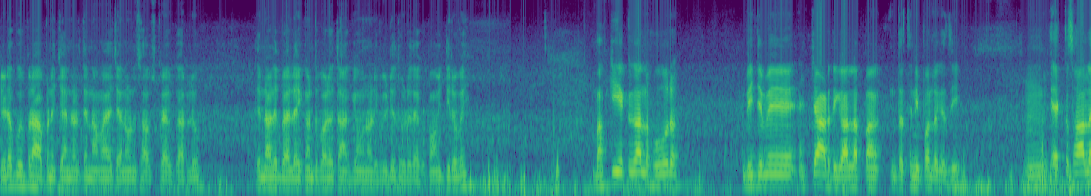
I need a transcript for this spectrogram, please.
ਜਿਹੜਾ ਕੋਈ ਭਰਾ ਆਪਣੇ ਚੈਨਲ ਤੇ ਨਵਾਂ ਹੈ ਚੈਨਲ ਨੂੰ ਸਬਸਕ੍ਰਾਈਬ ਕਰ ਲਿਓ। ਤੇ ਨਾਲੇ ਬੈਲ ਆਈਕਨ ਦਬਾ ਲਿਓ ਤਾਂ ਕਿ ਆਉਣ ਵਾਲੀ ਵੀਡੀਓ ਤੁਹਾਡੇ ਤੱਕ ਪਹੁੰਚਦੀ ਰਹੇ। ਬਾਕੀ ਇੱਕ ਗੱਲ ਹੋਰ, ਵੀ ਜਿਵੇਂ ਝਾੜ ਦੀ ਗੱਲ ਆਪਾਂ ਦੱਸਣੀ ਭੁੱਲ ਗਏ ਸੀ। ਇੱਕ ਸਾਲ,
